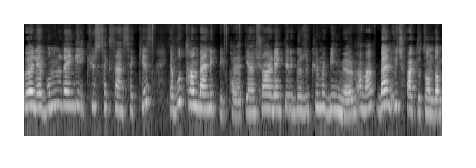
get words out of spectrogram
Böyle bunun rengi 288. Ya bu tam benlik bir palet. Yani şu an renkleri gözükür mü bilmiyorum ama ben 3 farklı tonda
